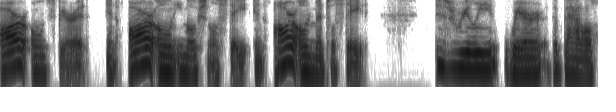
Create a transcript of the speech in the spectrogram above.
our own spirit and our own emotional state, and our own mental state, is really where the battle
